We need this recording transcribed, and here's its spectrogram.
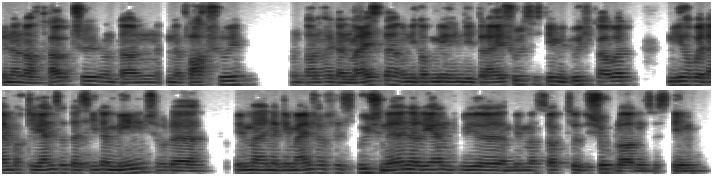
bin dann auf der Hauptschule und dann in der Fachschule und dann halt ein Meister und ich habe mir in die drei Schulsysteme durchgearbeitet und ich habe halt einfach gelernt, dass jeder Mensch oder wenn man in einer Gemeinschaft ist, viel schneller lernt, wie wenn man sagt, so das Schubladensystem.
